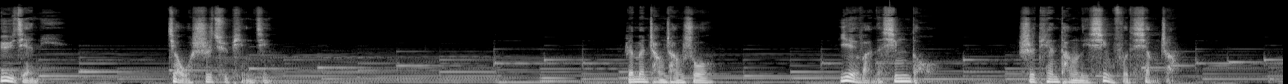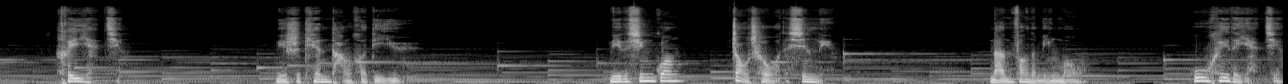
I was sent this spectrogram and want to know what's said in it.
遇见你，叫我失去平静。人们常常说，夜晚的星斗是天堂里幸福的象征。黑眼睛，你是天堂和地狱。你的星光照彻我的心灵。南方的明眸，乌黑的眼睛。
